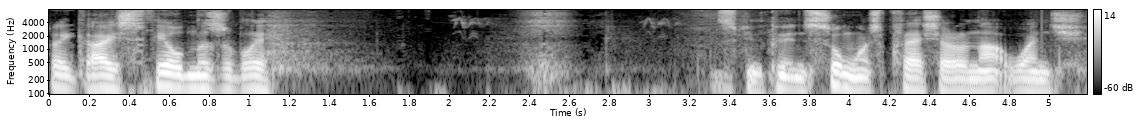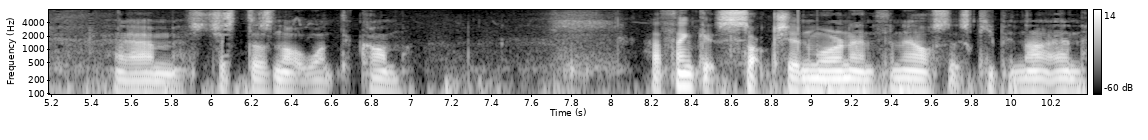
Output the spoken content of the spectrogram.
Right guys, failed miserably. Just been putting so much pressure on that winch, um, it just does not want to come. I think it's suction more than anything else that's keeping that in.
